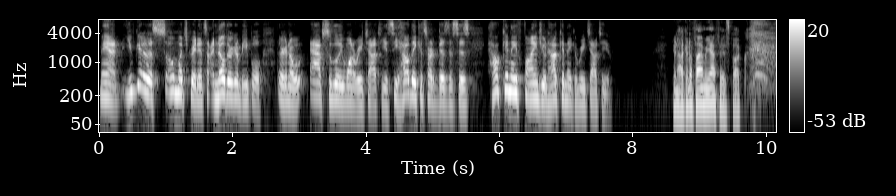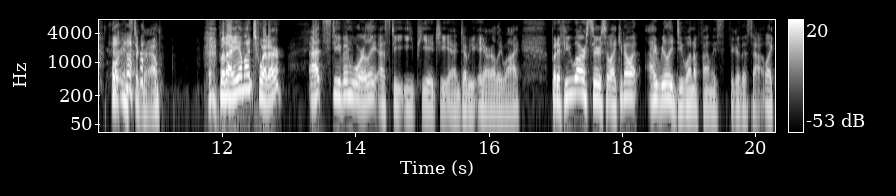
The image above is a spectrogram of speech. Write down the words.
man, you've given us so much great insight. I know there are going to be people that are going to absolutely want to reach out to you, see how they can start businesses. How can they find you and how can they can reach out to you? You're not going to find me on Facebook or Instagram, but I am on Twitter at Stephen Warley, S T E P H E N W A R L E Y. But if you are seriously like, you know what, I really do want to finally figure this out. Like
